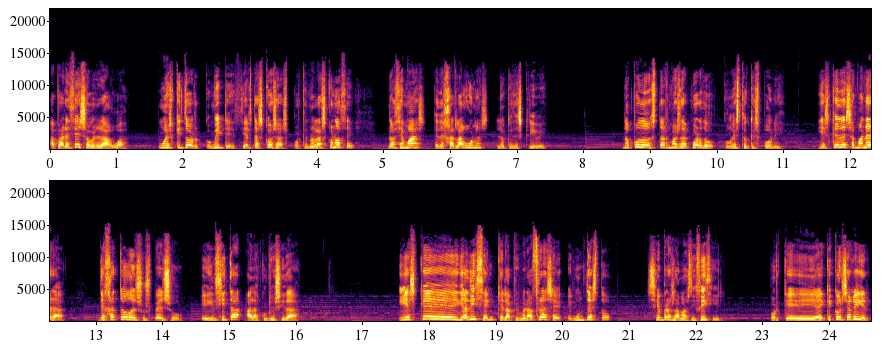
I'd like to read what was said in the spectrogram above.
aparece sobre el agua. Un escritor comite ciertas cosas porque no las conoce, no hace más que dejar lagunas en lo que describe. No puedo estar más de acuerdo con esto que expone, y es que de esa manera deja todo en suspenso e incita a la curiosidad. Y es que ya dicen que la primera frase en un texto siempre es la más difícil, porque hay que conseguir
